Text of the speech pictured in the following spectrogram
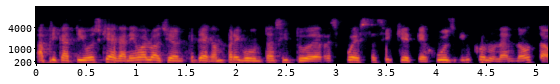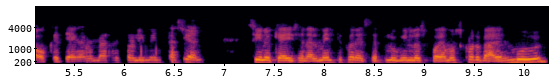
aplicativos que hagan evaluación, que te hagan preguntas y tú des respuestas y que te juzguen con una nota o que te hagan una retroalimentación, sino que adicionalmente con este plugin los podemos colgar en Moodle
